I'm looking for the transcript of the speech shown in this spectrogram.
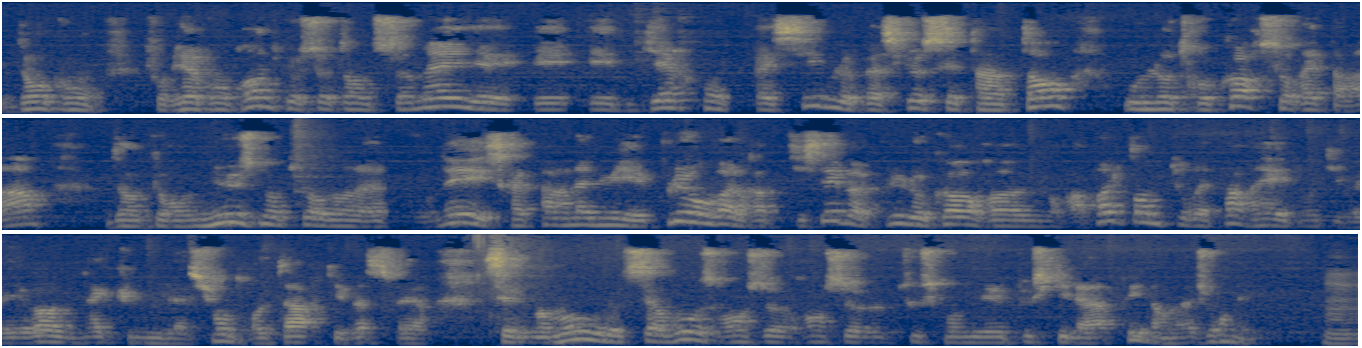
Donc il faut bien comprendre que ce temps de sommeil est, est, est bien compressible parce que c'est un temps où notre corps se répare, donc on use notre corps dans la journée, il se répare la nuit. Et plus on va le rapetisser, bah, plus le corps euh, n'aura pas le temps de tout réparer. Donc il va y avoir une accumulation de retard qui va se faire. C'est le moment où le cerveau se range, tout ce qu'il a appris dans la journée. Hmm.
